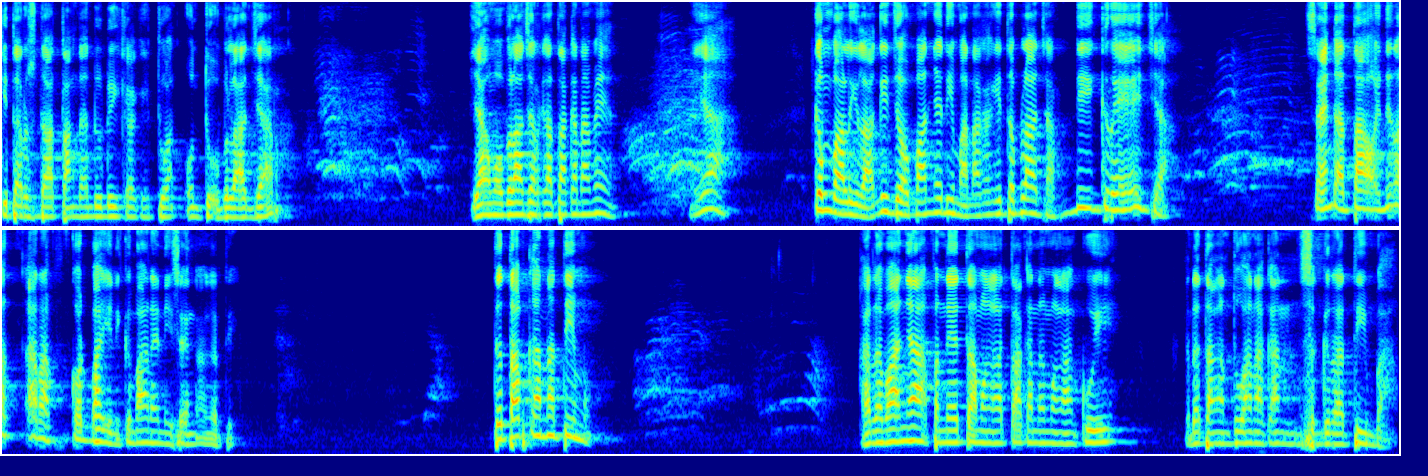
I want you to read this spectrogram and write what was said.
kita harus datang dan duduk di kaki Tuhan untuk belajar? Yang mau belajar katakan amin. Ya. Kembali lagi jawabannya di manakah kita belajar? Di gereja. Saya nggak tahu inilah arah khotbah ini ke mana nih saya nggak ngerti. Tetapkan hatimu. Ada banyak pendeta mengatakan dan mengakui kedatangan Tuhan akan segera tiba.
